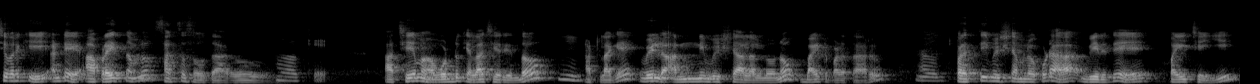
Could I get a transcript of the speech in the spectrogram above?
చివరికి అంటే ఆ ప్రయత్నంలో సక్సెస్ అవుతారు. ఓకే. ఆ చీమ ఒడ్డుకి ఎలా చేరిందో అట్లాగే వీళ్ళు అన్ని విషయాలలోనూ బయటపడతారు. ప్రతి విషయంలో కూడా వీరిదే పై చెయ్యి.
